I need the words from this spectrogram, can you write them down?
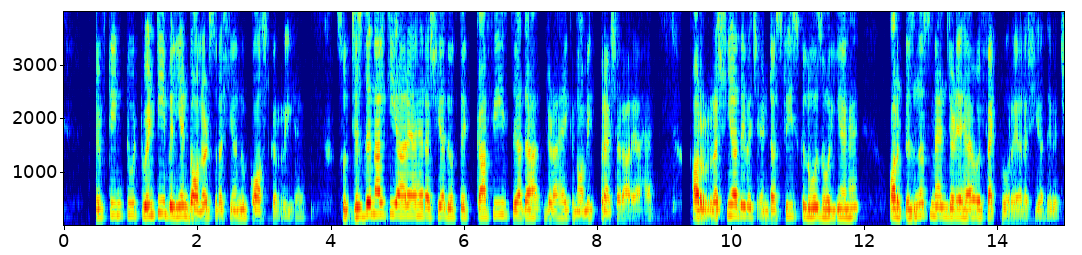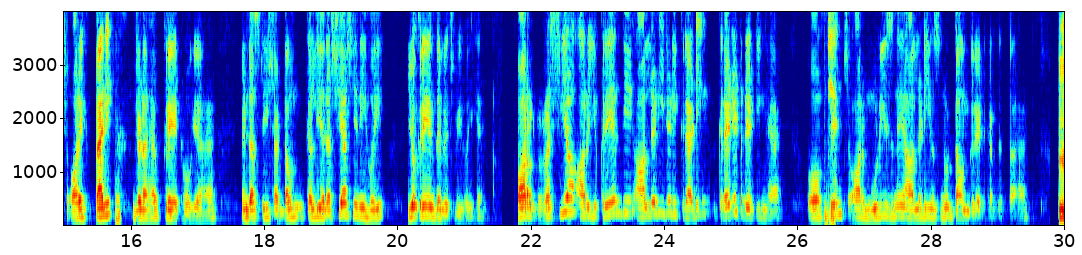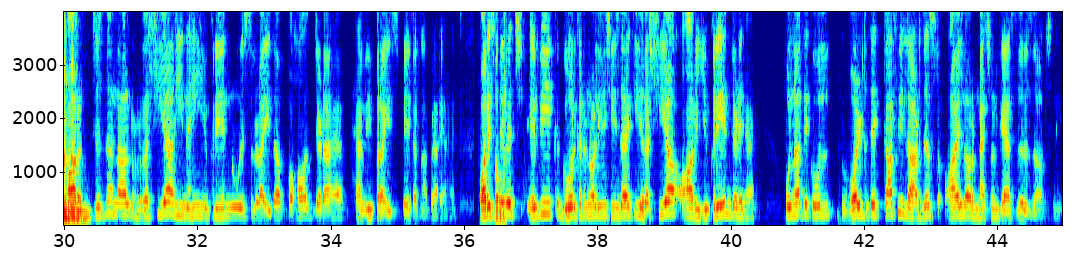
15 ਟੂ 20 ਬਿਲੀਅਨ ਡਾਲਰਸ ਰਸ਼ੀਆ ਨੂੰ ਕਾਸਟ ਕਰ ਰਹੀ ਹੈ। ਸੋ ਜਿਸ ਦੇ ਨਾਲ ਕੀ ਆ ਰਿਹਾ ਹੈ, ਰਸ਼ੀਆ ਦੇ ਉੱਤੇ ਕਾਫੀ ਜ਼ਿਆਦਾ ਜਿਹੜਾ ਹੈ ਇਕਨੋਮਿਕ ਪ੍ਰੈਸ਼ਰ ਆ ਰਿਹਾ ਹੈ। ਔਰ ਰਸ਼ੀਆ ਦੇ ਵਿੱਚ ਇੰਡਸਟਰੀਜ਼ ਕਲੋਜ਼ ਹੋ ਰਹੀਆਂ ਹੈ ਔਰ ਬਿਜ਼ਨਸਮੈਨ ਜਿਹੜੇ ਹੈ, ਉਹ ਇਫੈਕਟ ਹੋ ਰਿਹਾ ਰਸ਼ੀਆ ਦੇ ਵਿੱਚ। ਔਰ ਇੱਕ ਪੈਨਿਕ ਜਿਹੜਾ ਹੈ, ਉਹ ਕ੍ਰੀਏਟ ਹੋ ਗਿਆ ਹੈ। ਇੰਡਸਟਰੀ ਸ਼ਟਡਾਊਨ ਕੱਲੀ ਰਸ਼ੀਆ 'ਚ ਨਹੀਂ ਹੋਈ ਯੂਕਰੇਨ ਦੇ ਵਿੱਚ ਵੀ ਹੋਈ ਹੈ। ਔਰ ਰਸ਼ੀਆ ਔਰ ਯੂਕਰੇਨ ਦੀ ਆਲਰੇਡੀ ਜਿਹੜੀ ਕ੍ਰੈਡਿਟ ਕ੍ਰੈਡਿਟ ਰੇਟਿੰਗ ਹੈ ਉਹ ਫਿੰਚ ਔਰ ਮੂਡੀਜ਼ ਨੇ ਆਲਰੇਡੀ ਉਸ ਨੂੰ ਡਾਊਨਗ੍ਰੇਡ ਕਰ ਦਿੱਤਾ ਹੈ। ਔਰ ਜਿਸ ਦੇ ਨਾਲ ਰਸ਼ੀਆ ਹੀ ਨਹੀਂ ਯੂਕਰੇਨ ਨੂੰ ਇਸ ਲੜਾਈ ਦਾ ਬਹੁਤ ਜਿਹੜਾ ਹੈ ਹੈਵੀ ਪ੍ਰਾਈਸ ਪੇ ਕਰਨਾ ਪੈ ਰਿਹਾ ਹੈ। ਔਰ ਇਸ ਦੇ ਵਿੱਚ ਇਹ ਵੀ ਇੱਕ ਗੌਰ ਕਰਨ ਵਾਲੀ ਚੀਜ਼ ਹੈ ਕਿ ਰਸ਼ੀਆ ਔਰ ਯੂਕਰੇਨ ਜਿਹੜੇ ਹੈ ਉਹਨਾਂ ਦੇ ਕੋਲ ਵਰਲਡ ਦੇ ਕਾਫੀ ਲਾਰਜੈਸਟ ਆਇਲ ਔਰ ਨੈਚੁਰਲ ਗੈਸ ਦੇ ਰਿਜ਼ਰਵਸ ਨੇ।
